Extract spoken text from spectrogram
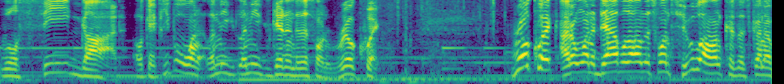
will see God. Okay, people want let me let me get into this one real quick. Real quick, I don't want to dabble on this one too long because it's gonna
